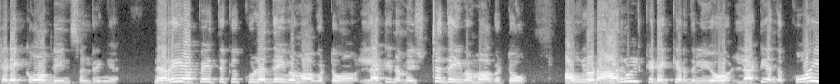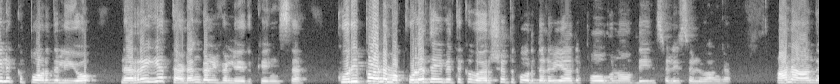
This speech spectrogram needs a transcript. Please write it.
கிடைக்கும் அப்படின்னு சொல்றீங்க. நிறைய பேத்துக்கு குலதெய்வம் ஆகட்டும் இல்லாட்டி நம்ம இஷ்ட தெய்வம் ஆகட்டும் அவங்களோட அருள் கிடைக்கிறதுலயோ இல்லாட்டி அந்த கோயிலுக்கு போறதுலயோ நிறைய தடங்கல்கள் இருக்குங்க சார். குறிப்பா நம்ம குலதெய்வத்துக்கு வருஷத்துக்கு ஒரு தடவையாவது போகணும் அப்படின்னு சொல்லி சொல்லுவாங்க. ஆனா அந்த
